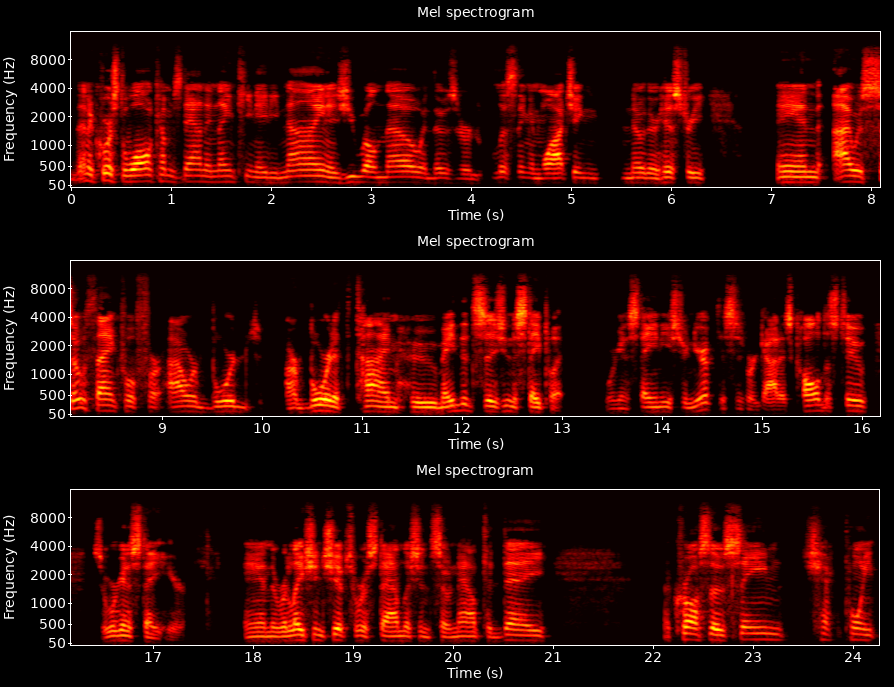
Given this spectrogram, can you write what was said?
then of course the wall comes down in 1989, as you well know, and those are listening and watching know their history. And I was so thankful for our board, our board at the time, who made the decision to stay put. We're going to stay in Eastern Europe. This is where God has called us to, so we're going to stay here. And the relationships were established, and so now today, across those same checkpoint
